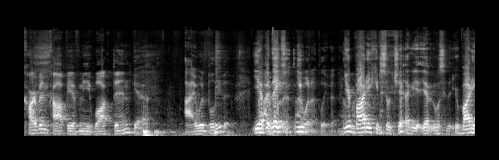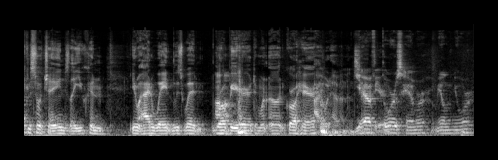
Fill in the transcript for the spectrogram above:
carbon copy of me walked in, Yeah. I would believe it. Yeah, but I like wouldn't, I you- wouldn't believe it. Never your body can still change. Like, yeah, listen, your body can still change. Like you can, you know, add weight, lose weight, grow Uh-huh. a beard, and whatnot, grow hair. I would have an insane You have beard. Thor's hammer, Mjolnir.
